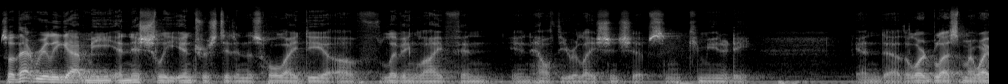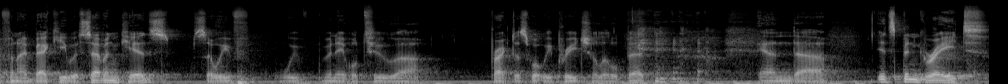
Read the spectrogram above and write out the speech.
So that really got me initially interested in this whole idea of living life in, in healthy relationships and community. And uh, the Lord blessed my wife and I, Becky, with seven kids. So we've we've been able to uh, practice what we preach a little bit, and uh, it's been great.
